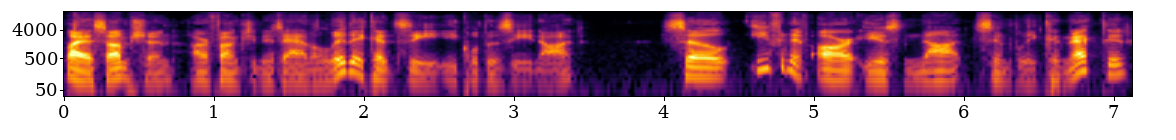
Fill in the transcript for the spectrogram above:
By assumption, our function is analytic at z equal to z naught, so even if R is not simply connected,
